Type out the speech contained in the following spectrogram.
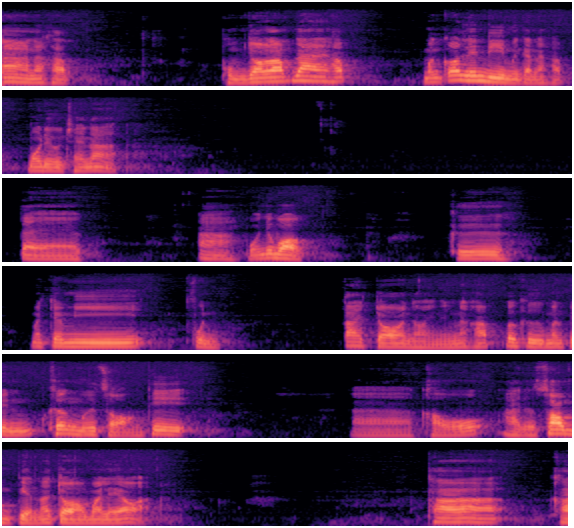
น่านะครับ ผมยอมรับได้ครับ มันก็เล่นดีเหมือนกันนะครับ โมเดลไชน่าแต่อ่าผมจะบอกคือมันจะมีฝุ่นใต้จอหน่อยหนึ่งนะครับ ก็คือมันเป็นเครื่องมือสองที่เขาอาจจะซ่อมเปลี่ยนหน้าจอมาแล้วอะถ้าใคร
